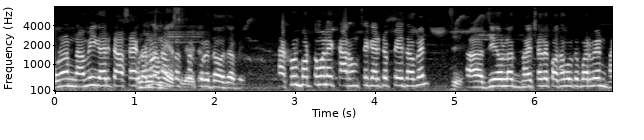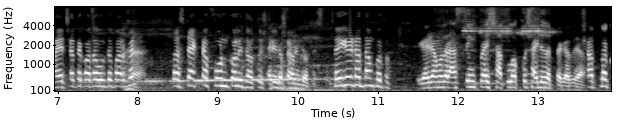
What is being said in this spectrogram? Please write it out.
ওনার নামেই গাড়িটা আছে এখন। করে দেওয়া যাবে। এখন বর্তমানে কার হোমসে গাড়িটা পেয়ে যাবেন? জিয়াউল্লাহ ভাইয়ের সাথে কথা বলতে পারবেন ভাইয়ের সাথে কথা বলতে পারবেন। হ্যাঁ। জাস্ট একটা ফোন কলে যথেষ্ট। সেই গাড়িটার দাম কত? এই গাড়িটা আমাদের আস্তিং প্রায় সাত লক্ষ ষাট হাজার টাকা ভাইয়া। সাত লক্ষ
